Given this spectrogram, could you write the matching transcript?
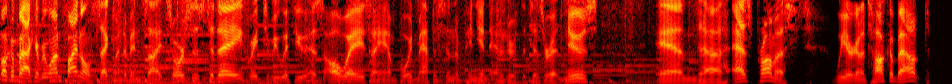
Welcome back, everyone. Final segment of Inside Sources today. Great to be with you as always. I am Boyd Matheson, opinion editor at the Deseret News. And uh, as promised, we are going to talk about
